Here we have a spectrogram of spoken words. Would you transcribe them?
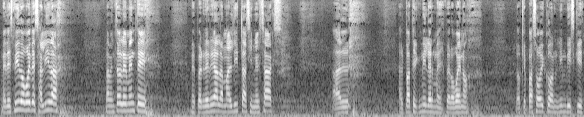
me despido, voy de salida. Lamentablemente me perderé a la maldita sin el sax, al, al Patrick Miller, me- pero bueno, lo que pasó hoy con Limp Bizkit,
